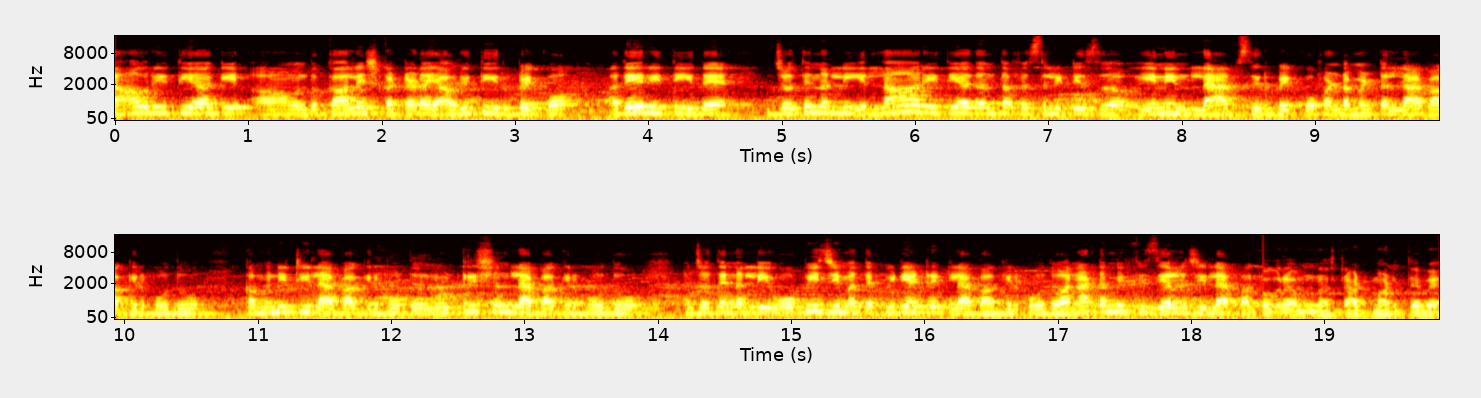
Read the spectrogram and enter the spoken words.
ಯಾವ ರೀತಿಯಾಗಿ ಒಂದು ಕಾಲೇಜ್ ಕಟ್ಟಡ ಯಾವ ರೀತಿ ಇರಬೇಕೋ ಅದೇ ರೀತಿ ಇದೆ. ಜೊತೆಯಲ್ಲಿ ಎಲ್ಲ ರೀತಿಯಾದಂಥ ಫೆಸಿಲಿಟೀಸ್ ಏನೇನು ಲ್ಯಾಬ್ಸ್ ಇರಬೇಕು ಫಂಡಮೆಂಟಲ್ ಲ್ಯಾಬ್ ಆಗಿರ್ಬೋದು ಕಮ್ಯುನಿಟಿ ಲ್ಯಾಬ್ ಆಗಿರ್ಬೋದು ನ್ಯೂಟ್ರಿಷನ್ ಲ್ಯಾಬ್ ಆಗಿರ್ಬೋದು ಜೊತೆಯಲ್ಲಿ ಒ ಬಿ ಜಿ ಮತ್ತು ಪೀಡಿಯಾಟ್ರಿಕ್ ಲ್ಯಾಬ್ ಆಗಿರ್ಬೋದು ಅನಾಟಮಿ ಫಿಸಿಯಾಲಜಿ ಲ್ಯಾಬ್ ಆಗಿ ಪ್ರೋಗ್ರಾಮ್ನ ಸ್ಟಾರ್ಟ್ ಮಾಡ್ತೇವೆ.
